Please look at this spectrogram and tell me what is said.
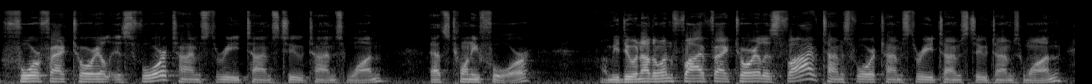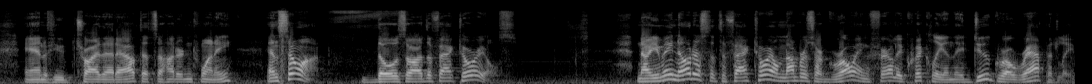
4 factorial is 4 times 3 times 2 times 1. That's 24. Let me do another one. 5 factorial is 5 times 4 times 3 times 2 times 1. And if you try that out, that's 120. And so on. Those are the factorials. Now you may notice that the factorial numbers are growing fairly quickly, and they do grow rapidly.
